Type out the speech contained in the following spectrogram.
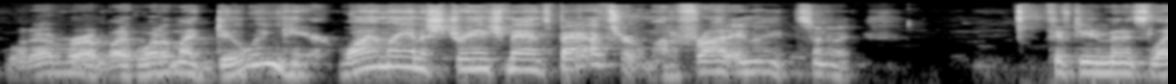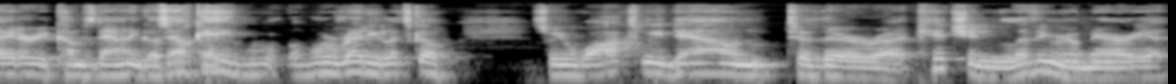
whatever. I'm like, what am I doing here? Why am I in a strange man's bathroom on a Friday night? So anyway, 15 minutes later, he comes down and goes, okay, we're ready. Let's go. So he walks me down to their uh, kitchen, living room area,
